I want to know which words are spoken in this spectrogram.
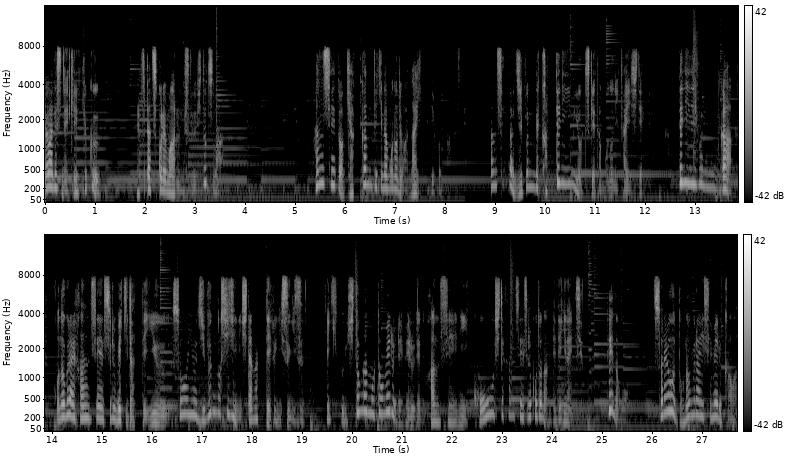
れはですね、結局、二つこれもあるんですけど、一つは、反省とは客観的なものではないっていうことなんですね。反省とは自分で勝手に意味をつけたものに対して、勝手に自分がこのぐらい反省するべきだっていう、そういう自分の指示に従っているに過ぎず、結局人が求めるレベルでの反省にこうして反省することなんてできないんですよ。っていうのも、それをどのぐらい責めるかは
